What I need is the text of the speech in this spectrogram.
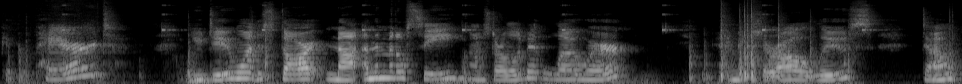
Get prepared. You do want to start not on the middle C. You want to start a little bit lower. Okay, make sure all loose. Don't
